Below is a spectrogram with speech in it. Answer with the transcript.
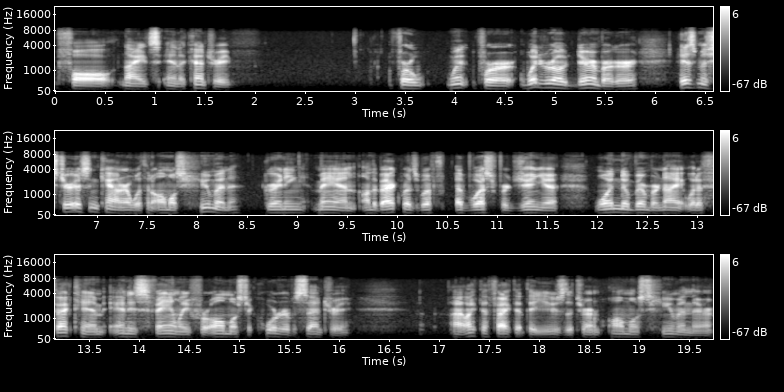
fall nights in the country. For for Woodrow Derenberger, his mysterious encounter with an almost human grinning man on the backwoods of West Virginia one November night would affect him and his family for almost a quarter of a century. I like the fact that they use the term almost human there.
